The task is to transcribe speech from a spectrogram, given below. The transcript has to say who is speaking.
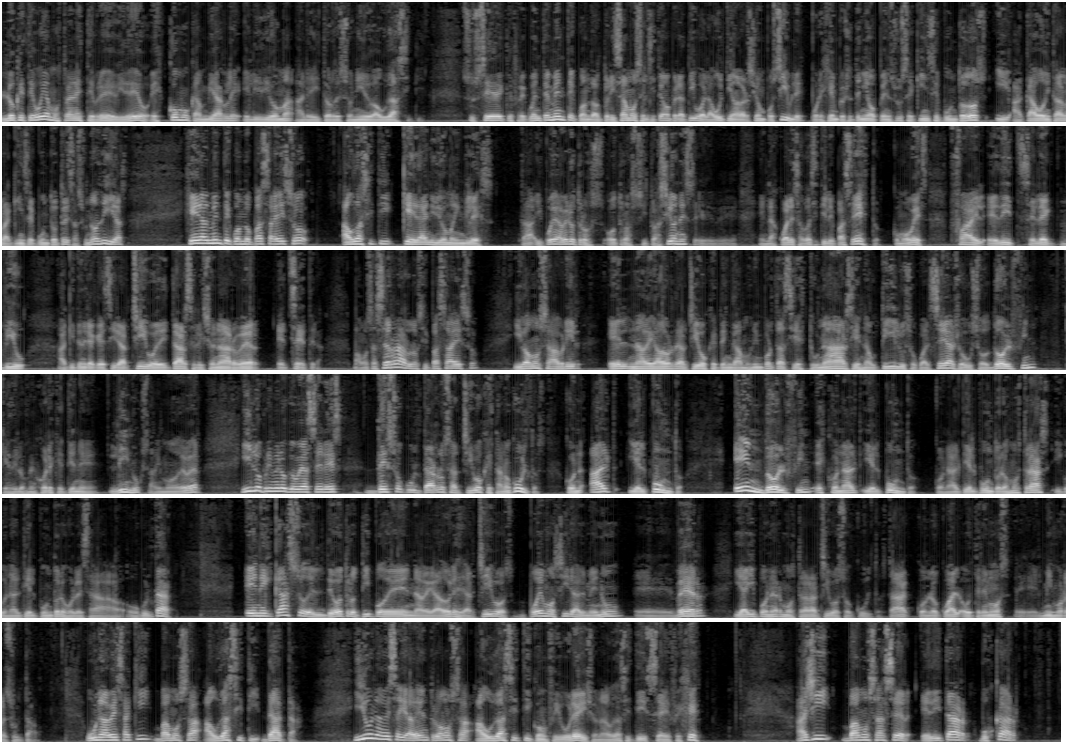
Speaker 1: Lo que te voy a mostrar en este breve video es cómo cambiarle el idioma al editor de sonido Audacity. Sucede que frecuentemente cuando actualizamos el sistema operativo a la última versión posible, por ejemplo yo tenía OpenSUSE 15.2 y acabo de instalar la 15.3 hace unos días, generalmente cuando pasa eso Audacity queda en idioma inglés. Y puede haber otros, otras situaciones eh, en las cuales Audacity le pase esto. Como ves, File, Edit, Select, View. Aquí tendría que decir archivo, editar, seleccionar, ver, etc. Vamos a cerrarlo si pasa eso y vamos a abrir el navegador de archivos que tengamos. No importa si es Tunar, si es Nautilus o cual sea. Yo uso Dolphin, que es de los mejores que tiene Linux, a mi modo de ver. Y lo primero que voy a hacer es desocultar los archivos que están ocultos, con Alt y el punto. En Dolphin es con Alt y el punto. Con Alt y el punto los mostrás y con Alt y el punto los volvés a ocultar. En el caso de otro tipo de navegadores de archivos, podemos ir al menú eh, Ver y ahí poner Mostrar archivos ocultos, con lo cual obtenemos eh, el mismo resultado. Una vez aquí vamos a Audacity Data y una vez ahí adentro vamos a Audacity Configuration, Audacity CFG. Allí vamos a hacer editar, buscar,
